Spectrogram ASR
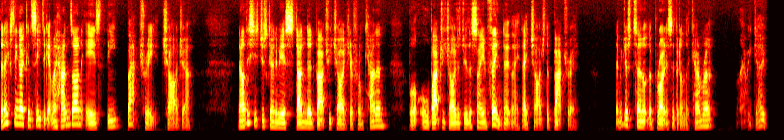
The next thing I can see to get my hands on is the battery charger. Now this is just going to be a standard battery charger from Canon, but all battery chargers do the same thing, don't they? They charge the battery. Let me just turn up the brightness a bit on the camera. There we go.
